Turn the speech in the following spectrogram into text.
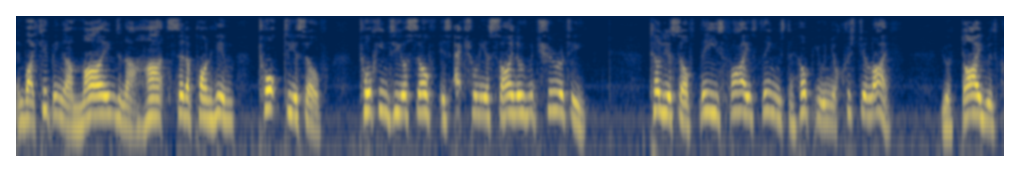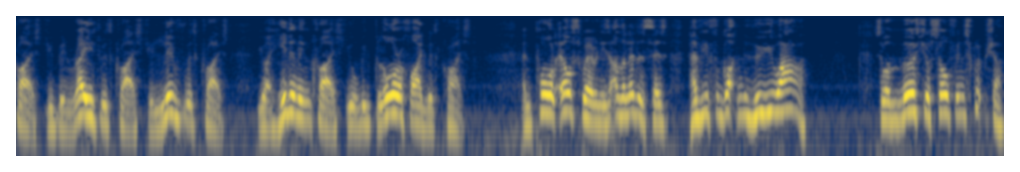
And by keeping our minds and our hearts set upon Him, talk to yourself. Talking to yourself is actually a sign of maturity. Tell yourself these five things to help you in your Christian life. You have died with Christ. You've been raised with Christ. You live with Christ. You are hidden in Christ. You will be glorified with Christ. And Paul elsewhere in his other letters says, have you forgotten who you are? So immerse yourself in scripture.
